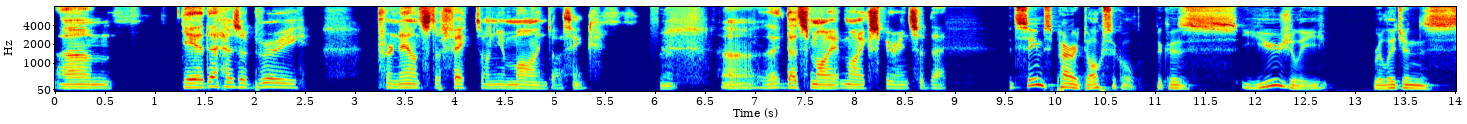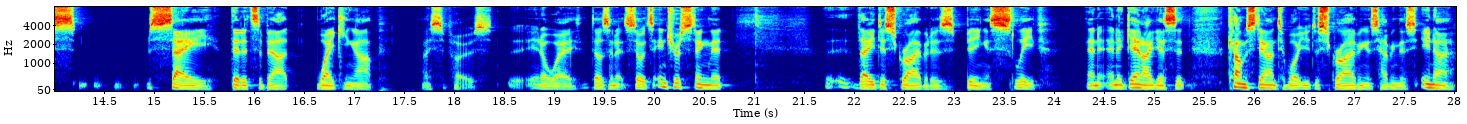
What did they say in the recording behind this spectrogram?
Um, yeah, that has a very pronounced effect on your mind. I think yeah. uh, that, that's my my experience of that. It seems paradoxical because usually religions say that it's about waking up, I suppose, in a way, doesn't it? So it's interesting that they describe it as being asleep. And, and again, I guess it comes down to what you're describing as having this inner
